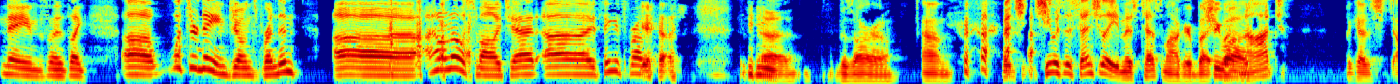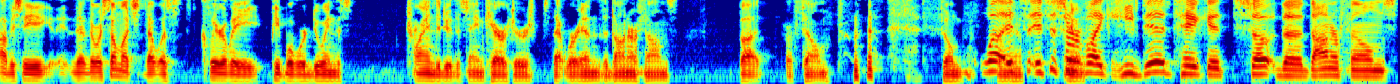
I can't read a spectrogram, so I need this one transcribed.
names, and it's like, uh, what's her name, Jones Brendan? Uh, I don't know, Smalley Chad. Uh, I think it's probably yeah, it's, uh, Bizarro. Um, but she, she was essentially Miss Tessmacher, but She but was. not because obviously there, there was so much that was clearly people were doing this, trying to do the same characters that were in the Donner films, but or film, film. Well, it's it's just sort of like he did take it so the Donner films,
